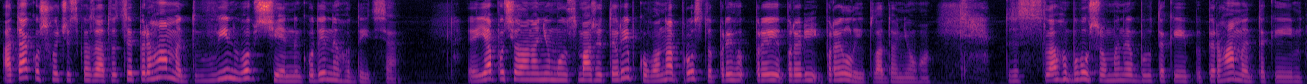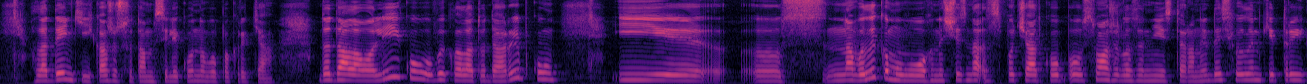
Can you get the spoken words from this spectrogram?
А також хочу сказати, цей пергамент він взагалі нікуди не годиться. Я почала на ньому смажити рибку, вона просто при, при, при, прилипла до нього. Слава Богу, що в мене був такий пергамент, такий гладенький, і кажуть, що там силіконове покриття. Додала олійку, виклала туди рибку і е, на великому вогнищі спочатку смажила з однієї сторони десь хвилинки 3,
